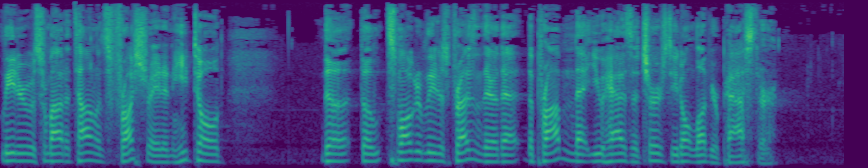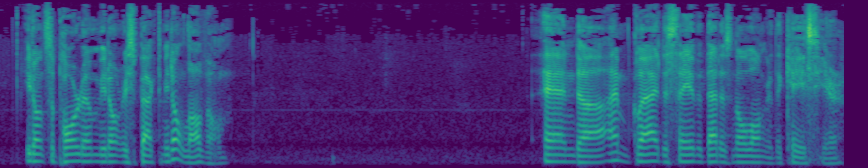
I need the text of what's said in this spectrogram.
leader who was from out of town was frustrated and he told the, the small group leaders present there that the problem that you have as a church you don't love your pastor. You don't support him, you don't respect him, you don't love him. And uh, I'm glad to say that that is no longer the case here.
